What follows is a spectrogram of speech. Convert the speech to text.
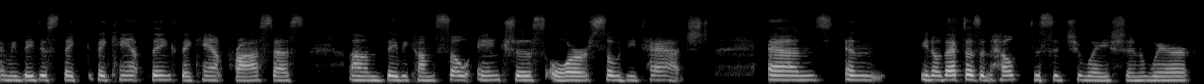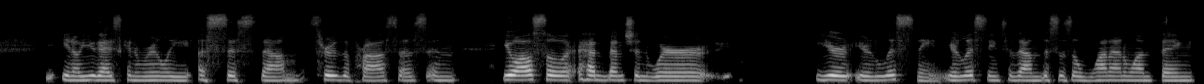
I mean, they just they they can't think, they can't process. Um, they become so anxious or so detached, and and you know that doesn't help the situation where you know you guys can really assist them through the process. And you also had mentioned where you're you're listening you're listening to them. This is a one-on-one thing.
